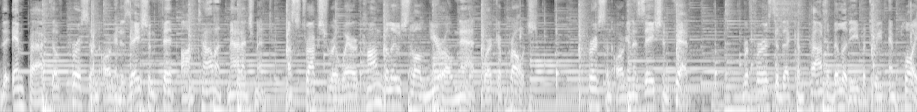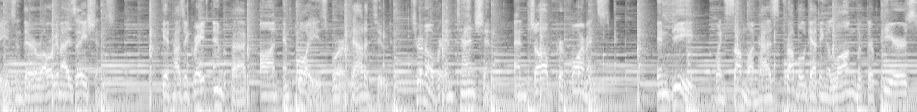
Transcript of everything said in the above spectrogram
The impact of person-organization fit on talent management, a structure-aware convolutional neural network approach. Person-organization fit refers to the compatibility between employees and their organizations. It has a great impact on employees' work attitude, turnover intention, and job performance. Indeed, when someone has trouble getting along with their peers,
